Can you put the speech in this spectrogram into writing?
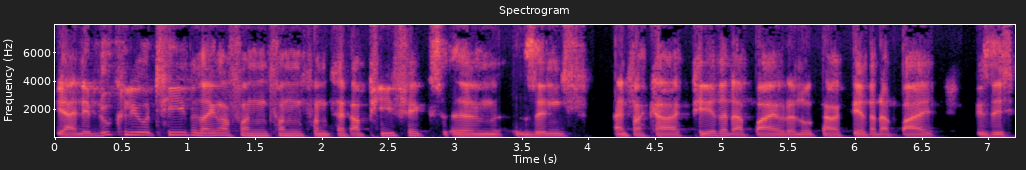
ja, in dem Nucleo-Team, sag ich mal, von, von, von Therapiefix ähm, sind einfach Charaktere dabei oder nur Charaktere dabei, die sich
